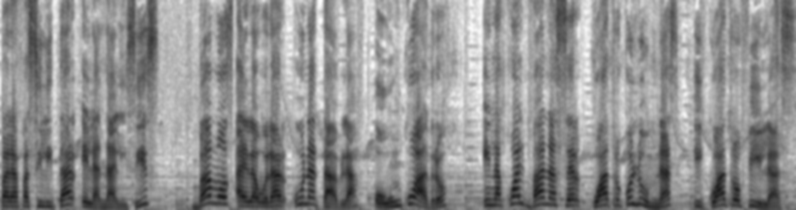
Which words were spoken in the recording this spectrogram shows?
Para facilitar el análisis, vamos a elaborar una tabla o un cuadro en la cual van a ser cuatro columnas y cuatro filas.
